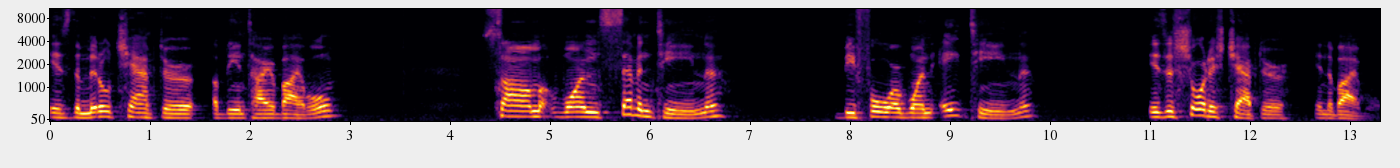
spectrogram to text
is the middle chapter of the entire Bible? Psalm 117 before 118 is the shortest chapter in the Bible.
